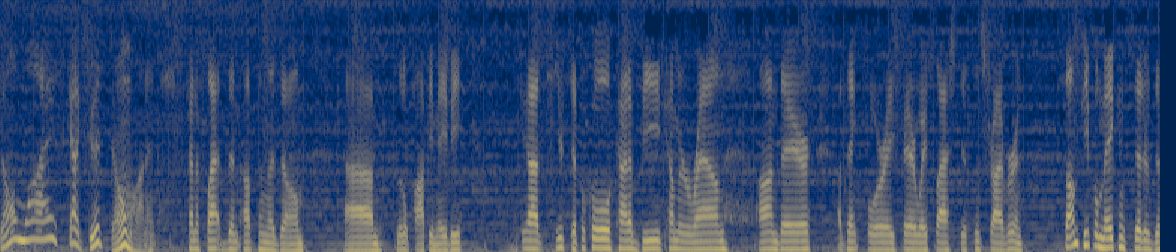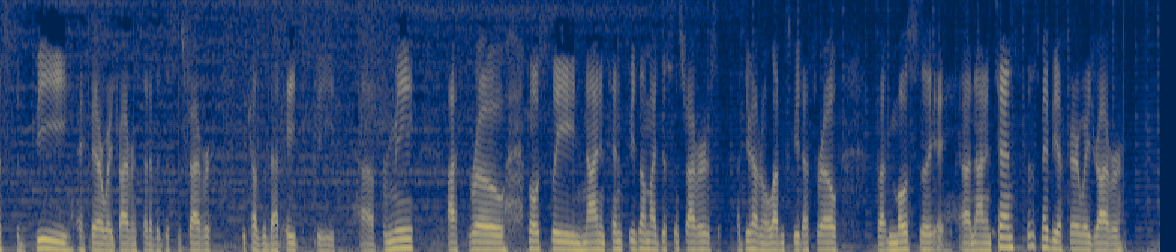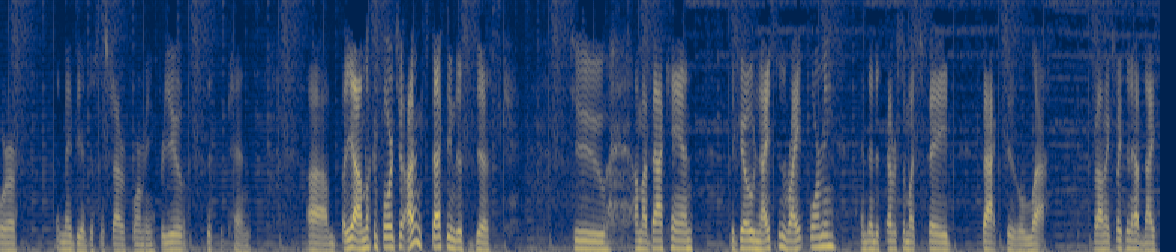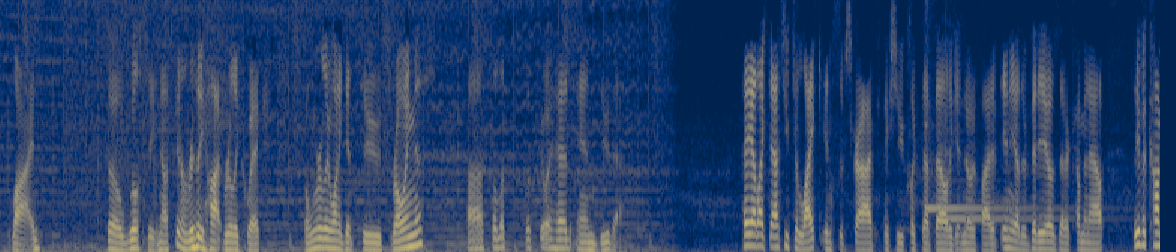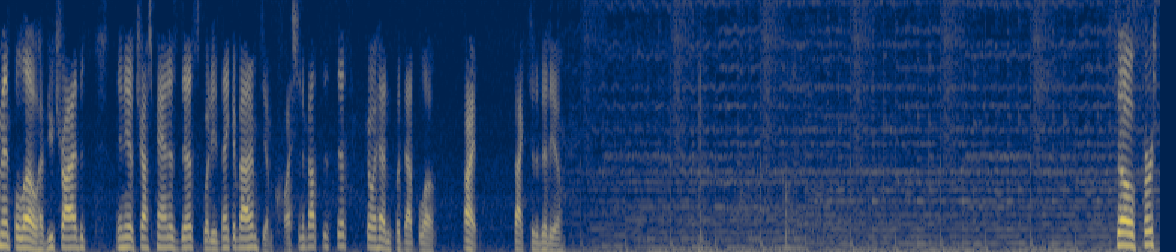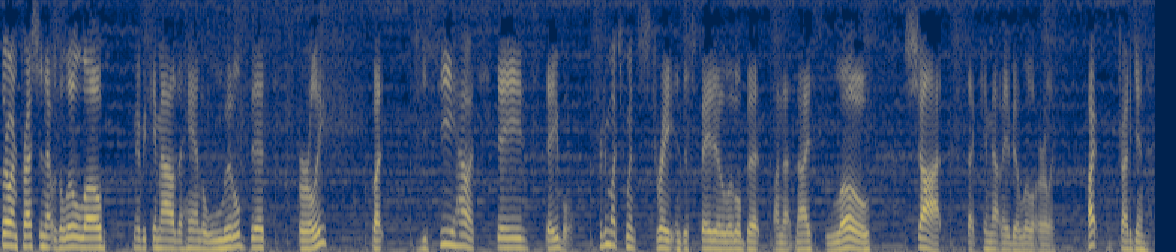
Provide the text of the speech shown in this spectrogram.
Dome-wise, got a good dome on it. Kind of flattened up in the dome. Um, little poppy maybe. You got your typical kind of bead coming around on there. I think for a fairway slash distance driver and some people may consider this to be a fairway driver instead of a distance driver because of that 8 speed. Uh, for me, I throw mostly 9 and 10 speeds on my distance drivers. I do have an 11 speed I throw, but mostly uh, 9 and 10. So this may be a fairway driver or it may be a distance driver for me. For you, this depends. Um, but yeah, I'm looking forward to it. I'm expecting this disc to, on my backhand, to go nice and right for me and then just ever so much fade back to the left. But I'm expecting to have nice glide. So we'll see. Now it's getting really hot really quick. So we really want to get to throwing this. Uh, so let's let's go ahead and do that. Hey, I'd like to ask you to like and subscribe. Make sure you click that bell to get notified of any other videos that are coming out. Leave a comment below. Have you tried the, any of Trash Panda's disc? What do you think about him? Do you have a question about this disc? Go ahead and put that below. All right, back to the video. So first throw impression, that was a little low. Maybe came out of the hand a little bit early, but did you see how it stayed stable? Pretty much went straight and just faded a little bit on that nice low shot that came out maybe a little early. All right, let's try it again.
